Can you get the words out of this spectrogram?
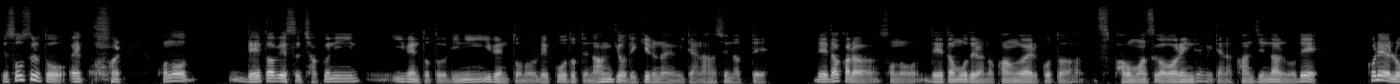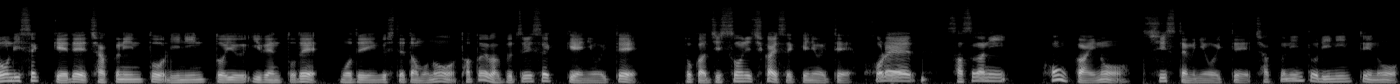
で、そうすると、え、これ、このデータベース着任イベントと離任イベントのレコードって何行できるのよみたいな話になって、で、だから、そのデータモデラーの考えることはパフォーマンスが悪いんだよみたいな感じになるので、これは論理設計で着任と離任というイベントでモデリングしてたものを、例えば物理設計において、とか実装に近い設計において、これ、さすがに今回のシステムにおいて着任と離任っていうのを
